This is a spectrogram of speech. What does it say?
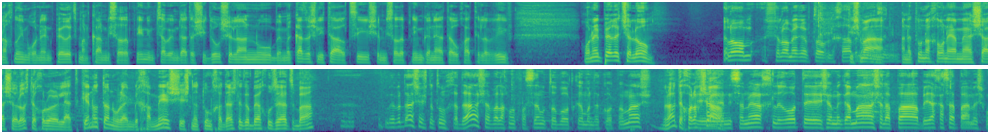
אנחנו עם רונן פרץ, מנכ"ל משרד הפנים, נמצא בעמדת השידור שלנו, במרכז השליטה הארצי של משרד הפנים, גני התערוכה תל אביב. רונן פרץ, שלום. שלום, שלום, ערב טוב לך. תשמע, הנתון האחרון היה מהשעה שלוש, אתה יכול אולי לעדכן אותנו, אולי בחמש יש נתון חדש לגבי אחוזי הצבעה? בוודאי שיש נתון חדש, אבל אנחנו נפרסם אותו בעוד כמה דקות ממש. לא, אתה יכול עכשיו. אני שמח לראות אה, שהמגמה של הפער ביחס ל-2018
